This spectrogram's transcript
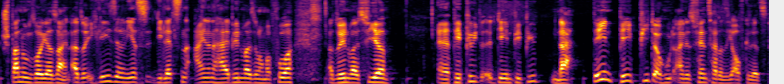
Spannung soll ja sein. Also ich lese dann jetzt die letzten eineinhalb Hinweise nochmal vor. Also Hinweis 4. Äh, den na, den Pepita-Hut eines Fans hat er sich aufgesetzt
